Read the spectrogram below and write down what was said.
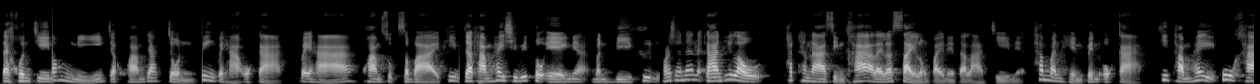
แต่คนจีนต้องหนีจากความยากจนวิ่งไปหาโอกาส ไปหาความสุขสบายที่จะทำให้ชีวิตตัวเองเนี่ยมันดีขึ้น เพราะฉะนั้นการที่เราพัฒนาสินค้าอะไรแล้วใส่ลงไปในตลาดจีนเนี่ยถ้ามันเห็นเป็นโอกาสที่ทำให้ผู้ค้า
